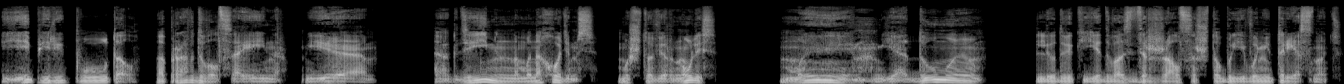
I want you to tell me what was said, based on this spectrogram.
«Я перепутал», — оправдывался Эйнер. «Я...» «А где именно мы находимся? Мы что, вернулись?» «Мы... я думаю...» Людвиг едва сдержался, чтобы его не треснуть.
